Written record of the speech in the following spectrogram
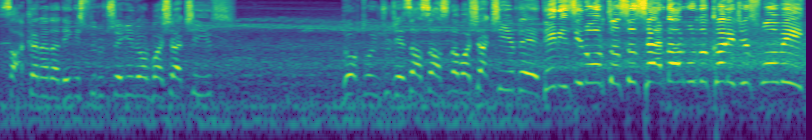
Sağ kanada Deniz Türüç'le geliyor Başakşehir. Dört oyuncu ceza sahasında Başakşehir'de. Deniz'in ortası Serdar vurdu kaleci Slovik.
